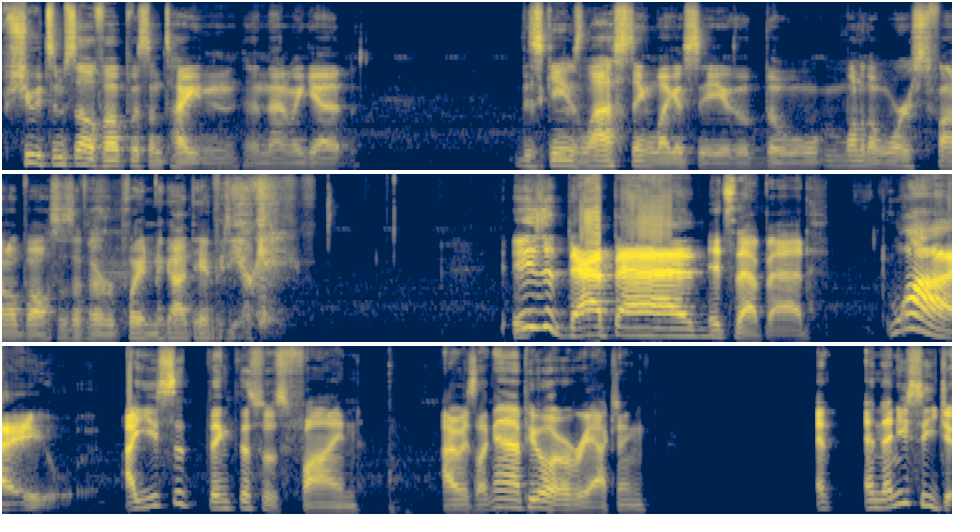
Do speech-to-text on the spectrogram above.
shoots himself up with some Titan, and then we get this game's lasting legacy, the, the one of the worst final bosses I've ever played in a goddamn video game. Is it that bad? It's that bad. Why? I used to think this was fine. I was like, eh, people are overreacting. And and then you see jo-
